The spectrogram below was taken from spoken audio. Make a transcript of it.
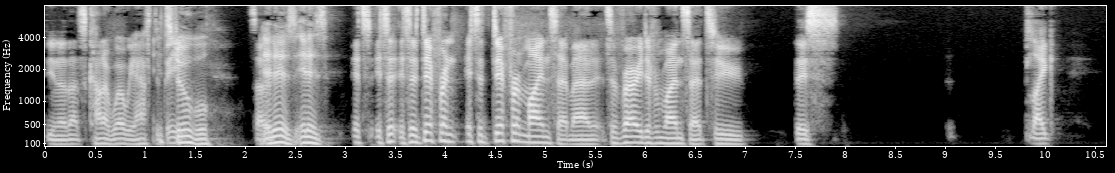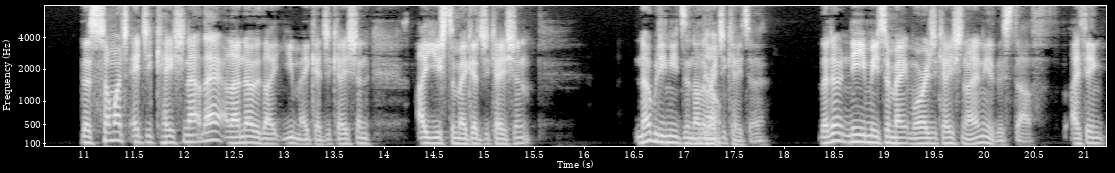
you know, that's kind of where we have to It's be. doable. So It is. It is. it's, it's a, it's a different, it's a different mindset, man. It's a very different mindset to this, like, there's so much education out there. And I know like you make education. I used to make education. Nobody needs another No. educator. They don't need me to make more education on any of this stuff. I think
